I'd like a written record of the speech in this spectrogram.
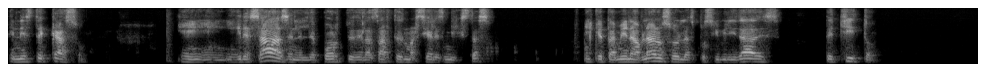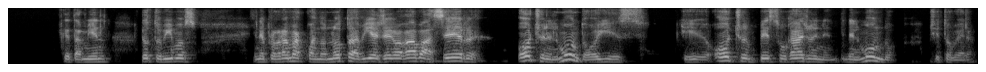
en este caso, ingresadas en el deporte de las artes marciales mixtas, y que también hablaron sobre las posibilidades de Chito, que también lo tuvimos en el programa cuando no todavía llegaba a ser ocho en el mundo, hoy es eh, ocho en peso gallo en, en el mundo, Chito Vera.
